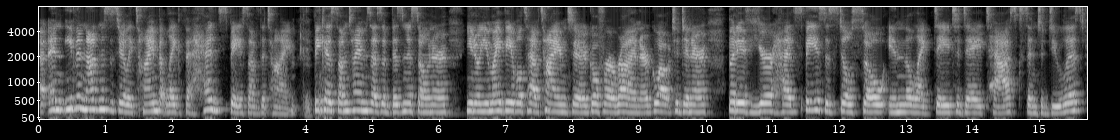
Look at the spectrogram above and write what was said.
and even not necessarily time but like the headspace of the time. Because sometimes as a business owner you know you might be able to have time to go for a run or go out to dinner but if your headspace is still so in the like day to day tasks and to do list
